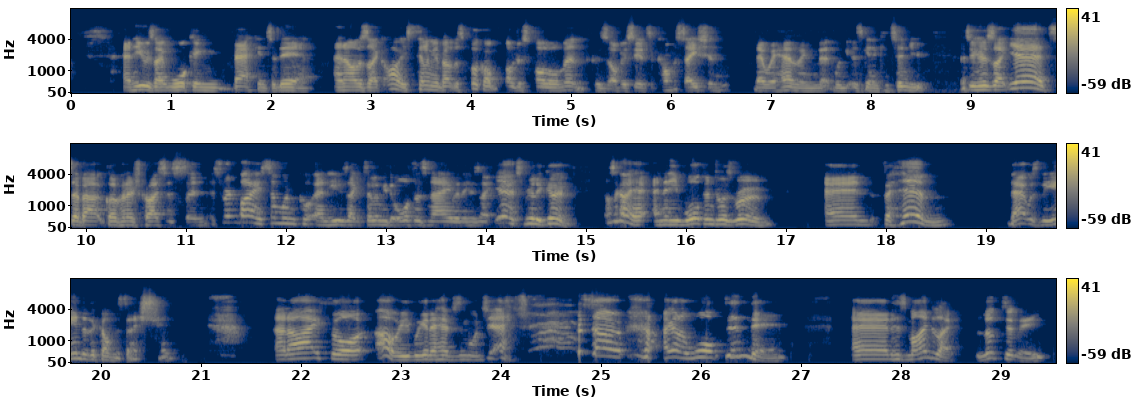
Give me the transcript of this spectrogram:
And he was like walking back into there. And I was like, oh, he's telling me about this book. I'll, I'll just follow him in because obviously it's a conversation that we're having that is going to continue. And so he was like, yeah, it's about global financial crisis, and it's written by someone called, and he was like telling me the author's name, and he was like, yeah, it's really good. I was like, oh yeah. And then he walked into his room, and for him, that was the end of the conversation. And I thought, oh, we're gonna have some more chat. so I kind of walked in there, and his mind like looked at me,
